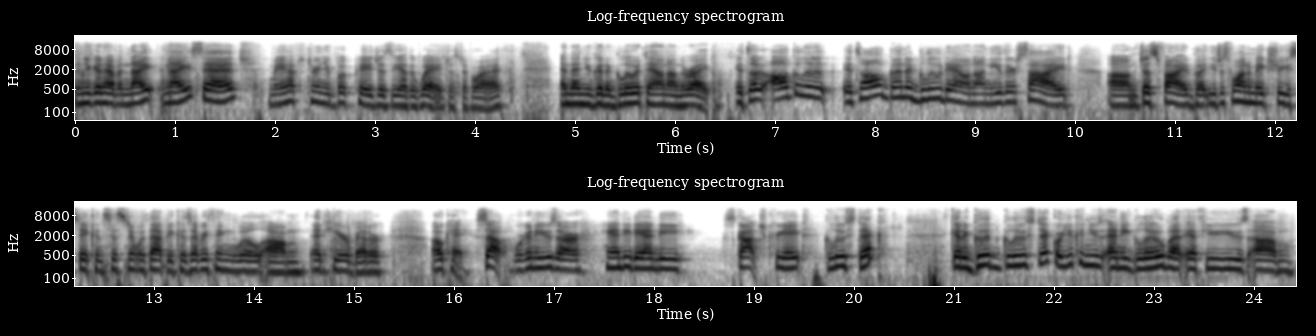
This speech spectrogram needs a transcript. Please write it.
Then you're going to have a ni- nice edge. You may have to turn your book pages the other way, just FYI. And then you're going to glue it down on the right. It's all glue, it's all going to glue down on either side um, just fine, but you just want to make sure you stay consistent with that because everything will um, adhere better. Okay, so we're going to use our handy dandy Scotch Create glue stick get a good glue stick, or you can use any glue, but if you use um,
